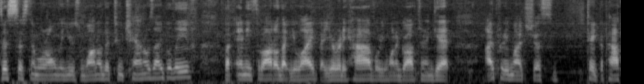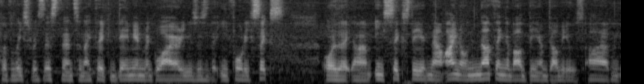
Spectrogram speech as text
this system will only use one of the two channels, I believe, but any throttle that you like, that you already have, or you want to go out there and get, I pretty much just take the path of least resistance, and I think Damien Maguire uses the E46 or the um, E60. Now, I know nothing about BMWs. Um,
